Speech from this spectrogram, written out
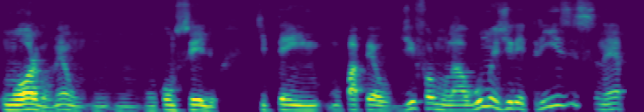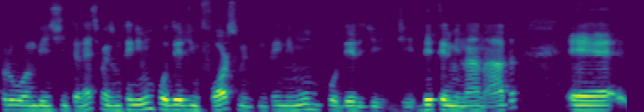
um órgão, né? um, um conselho que tem o papel de formular algumas diretrizes né, para o ambiente de internet, mas não tem nenhum poder de enforcement, não tem nenhum poder de, de determinar nada. É,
